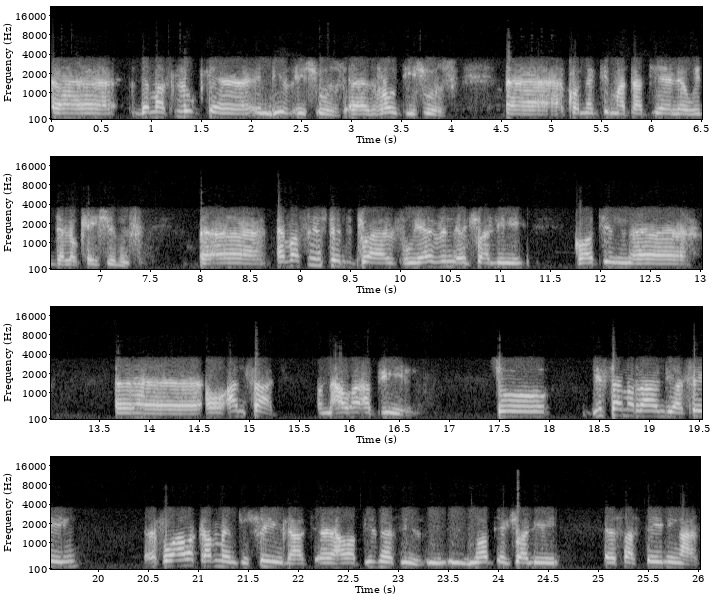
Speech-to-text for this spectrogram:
uh, they must look uh, in these issues, uh, road issues, uh, connecting Matatiele with the locations. Uh, ever since 2012, we haven't actually gotten uh, uh, or answered on our appeal. So this time around, we are saying uh, for our government to see that uh, our business is, is, not actually uh, sustaining us.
